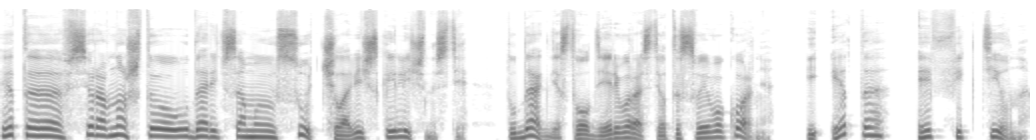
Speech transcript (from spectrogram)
это все равно, что ударить в самую суть человеческой личности, туда, где ствол дерева растет из своего корня. И это эффективно.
